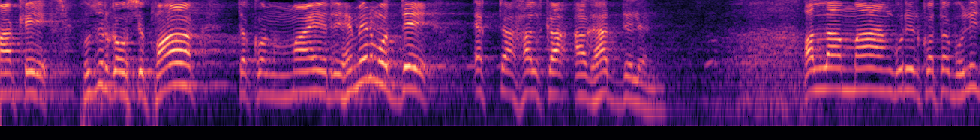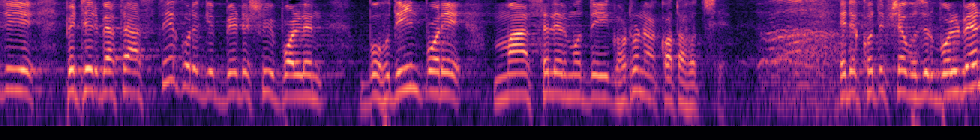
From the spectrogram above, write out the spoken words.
মাকে। হুজুর গাউসে পাক, তখন মায়ের রেহেমের মধ্যে একটা হালকা আঘাত দিলেন। আল্লাহ মা আঙ্গুরের কথা ভুলি যেয়ে পেটের ব্যথা আস্তে করে গিয়ে বেডে শুয়ে পড়লেন। বহুদিন পরে মা ছেলের মধ্যে এই ঘটনা কথা হচ্ছে। এটা খতিব সাহেব হুজুর বলবেন,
